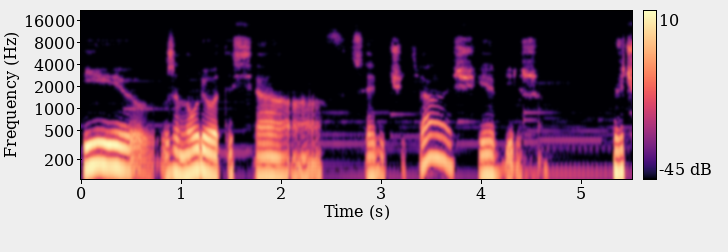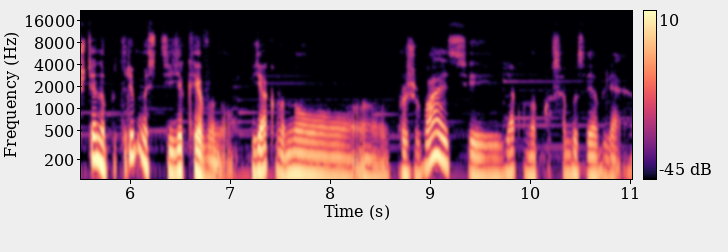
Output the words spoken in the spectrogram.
і занурюватися в це відчуття ще більше. Відчуття непотрібності, яке воно, як воно проживається і як воно про себе заявляє.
